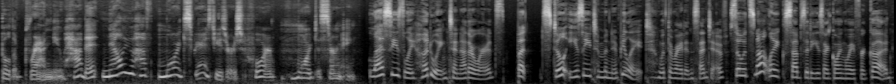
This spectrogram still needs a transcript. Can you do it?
build a brand new habit. Now you have more experienced users who are more discerning. Less easily hoodwinked, in other words but still easy to manipulate with the right incentive. So it's not like subsidies are going away for good.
